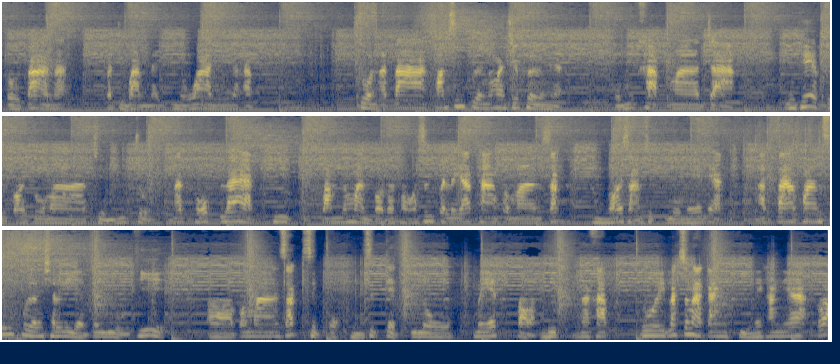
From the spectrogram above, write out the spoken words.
โตโยต้าณปัจจุบันใน Innova นี้นะครับ ส่วนอัตราความสิ้นเปลืองน้ำมันเชื้อเพลิงเนี่ย ผมขับมาจากกรุงเทพจุดปล่อยตัวมาถึงจุดนัดพบแรกที่ปั๊มน้ำมันปตทซึ่งเป็นระยะทางประมาณสัก 130กิโลเมตรเนี่ยอัตราความสิ้นเปลืองเฉลี่ยจะอยู่ที่ประมาณสัก 16-17 กิโลเมตรต่อลิตรนะครับ โดยลักษณะการขี่ในครั้งนี้ก็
